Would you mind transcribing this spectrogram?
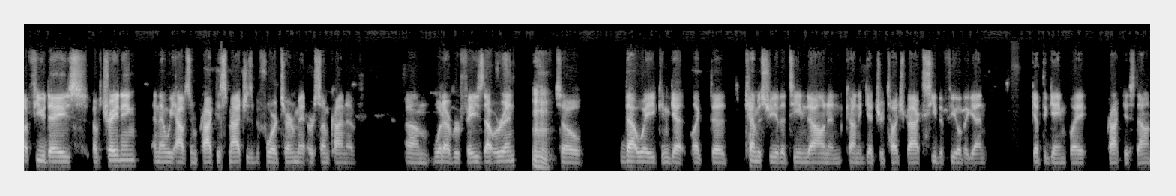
a few days of training and then we have some practice matches before a tournament or some kind of um, whatever phase that we're in. Mm-hmm. So that way you can get like the chemistry of the team down and kind of get your touch back, see the field again, get the gameplay practice down.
